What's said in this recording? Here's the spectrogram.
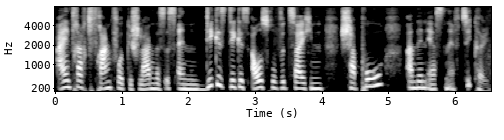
Eintracht Frankfurt geschlagen. Das ist ein dickes, dickes Ausrufezeichen. Chapeau an den ersten FC Köln.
